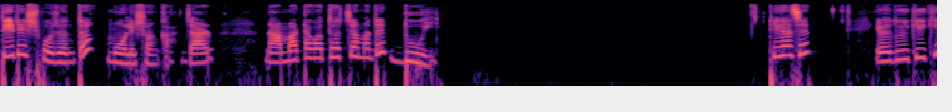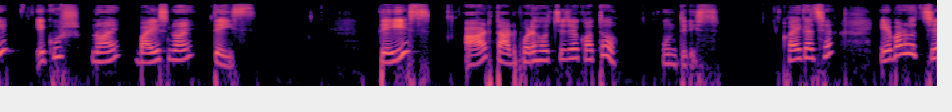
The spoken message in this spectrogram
তিরিশ পর্যন্ত মৌলিক সংখ্যা, যার নাম্বারটা কত হচ্ছে আমাদের? দুই। ঠিক আছে? এবার দুই কী কী? একুশ নয়, বাইশ নয়, তেইশ। তেইশ আর তারপরে হচ্ছে যে কত? উনত্রিশ। হয়ে গেছে। এবার হচ্ছে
